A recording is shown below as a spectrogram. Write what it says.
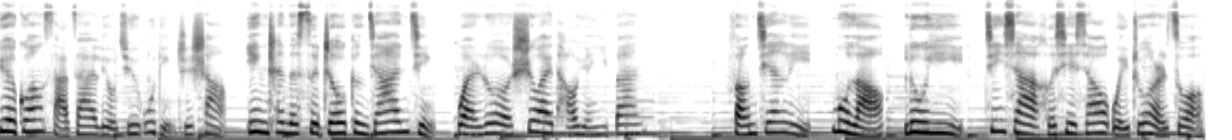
月光洒在柳居屋顶之上，映衬的四周更加安静，宛若世外桃源一般。房间里，穆老、陆毅、金夏和谢霄围桌而坐，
